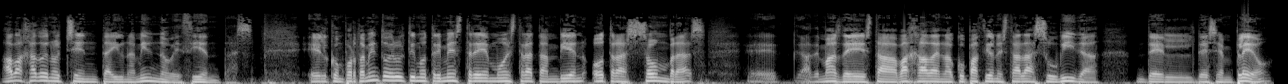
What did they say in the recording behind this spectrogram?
ha bajado en 81.900. El comportamiento del último trimestre muestra también otras sombras. Eh, además de esta bajada en la ocupación está la subida del desempleo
